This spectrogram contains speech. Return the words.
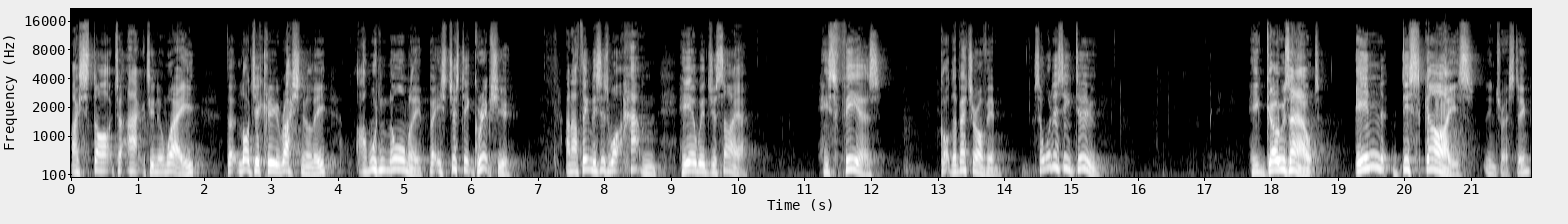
I start to act in a way that logically, rationally, I wouldn't normally, but it's just it grips you. And I think this is what happened here with Josiah. His fears got the better of him. So, what does he do? He goes out in disguise. Interesting.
